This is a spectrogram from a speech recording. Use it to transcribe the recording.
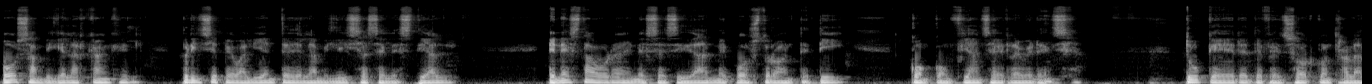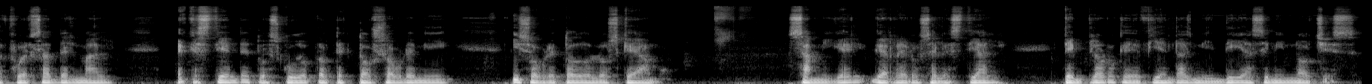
Oh San Miguel Arcángel, príncipe valiente de la milicia celestial, en esta hora de necesidad me postro ante ti con confianza y reverencia. Tú que eres defensor contra las fuerzas del mal, extiende tu escudo protector sobre mí y sobre todos los que amo. San Miguel, guerrero celestial, te imploro que defiendas mis días y mis noches.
